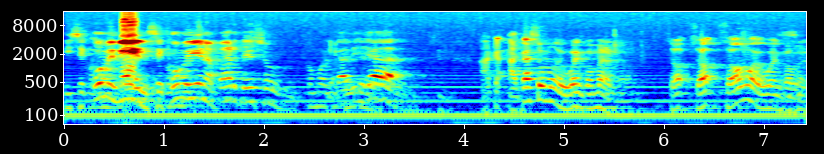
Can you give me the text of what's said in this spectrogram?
Y se come bien, se come bien aparte eso. Como el Galillán. Acá, acá somos de buen comer, ¿no? somos de buen comer.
